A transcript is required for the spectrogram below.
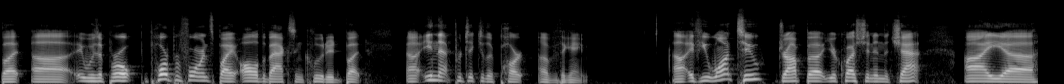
But uh, it was a pro- poor performance by all the backs included, but uh, in that particular part of the game. Uh, if you want to drop uh, your question in the chat, I uh,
